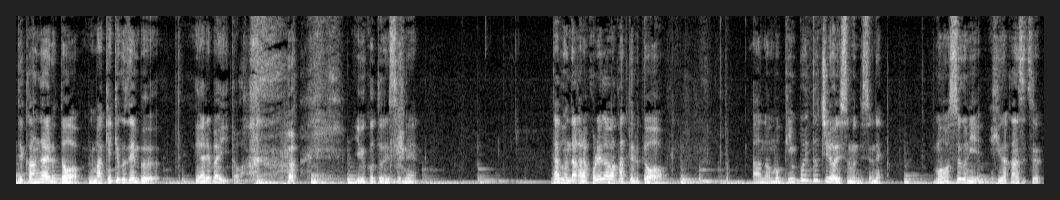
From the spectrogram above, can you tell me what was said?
って考えるとまあ結局全部やればいいと いうことですよね。多分だからこれが分かってるとあのもうピンポイント治療で済むんですよね。もうすぐに膝関節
